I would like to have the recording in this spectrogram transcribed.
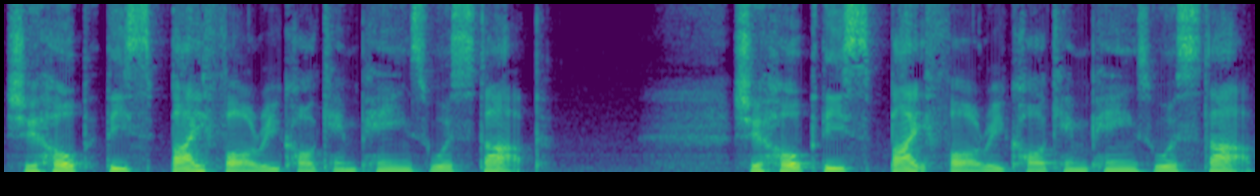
？She hoped these spiteful recall campaigns would stop. She hoped these spiteful recall campaigns would stop.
